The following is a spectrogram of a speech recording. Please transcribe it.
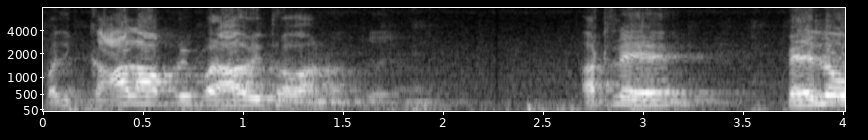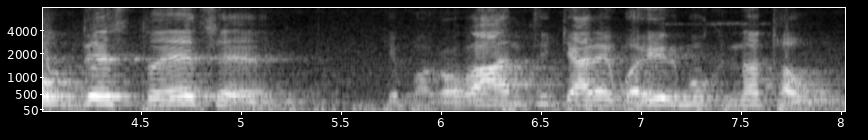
પછી કાલ આપણી પર હાવી થવાનો છે એટલે પહેલો ઉપદેશ તો એ છે કે ભગવાનથી ક્યારે બહિર્મુખ ન થવું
